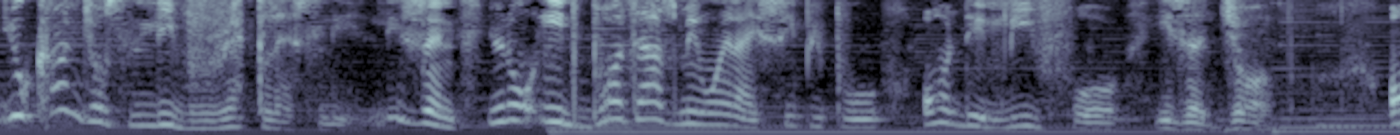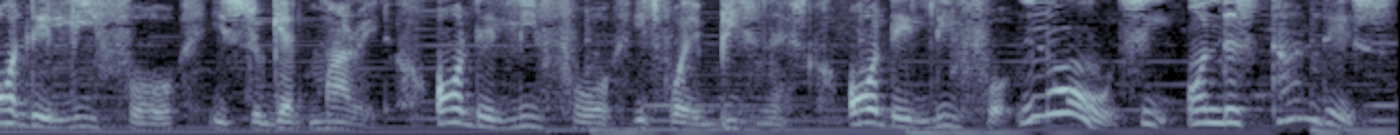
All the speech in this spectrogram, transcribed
You can't just live recklessly. Listen, you know, it bothers me when I see people, all they live for is a job. All they live for is to get married. All they live for is for a business. All they live for. No, see, understand this.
